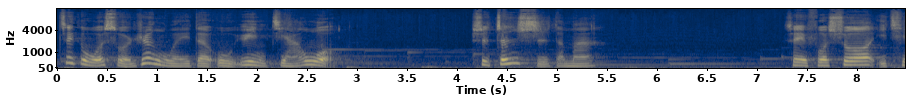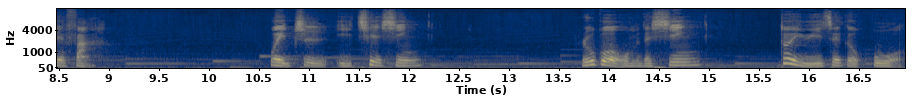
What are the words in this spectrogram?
这个我所认为的五蕴假我是真实的吗？所以佛说一切法。谓治一切心。如果我们的心对于这个我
